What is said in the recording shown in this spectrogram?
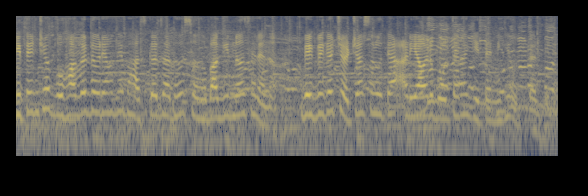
गीतेंच्या गुहागर दौऱ्यामध्ये भास्कर जाधव सहभागी न झाल्यानं वेगवेगळ्या चर्चा सुरू होत्या आणि यावर बोलताना गीतेंनी हे उत्तर दिलं.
